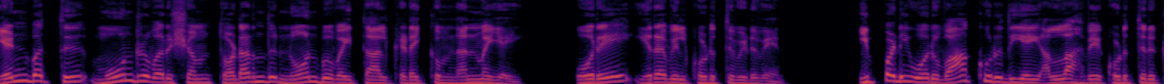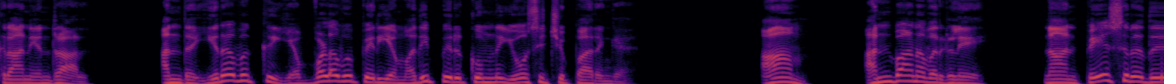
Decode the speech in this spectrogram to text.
எண்பத்து மூன்று வருஷம் தொடர்ந்து நோன்பு வைத்தால் கிடைக்கும் நன்மையை ஒரே இரவில் கொடுத்து விடுவேன். இப்படி ஒரு வாக்குறுதியை அல்லாஹ்வே கொடுத்திருக்கிறான் என்றால் அந்த இரவுக்கு எவ்வளவு பெரிய மதிப்பு இருக்கும்னு யோசிச்சுப் பாருங்க. ஆம் அன்பானவர்களே நான் பேசுறது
